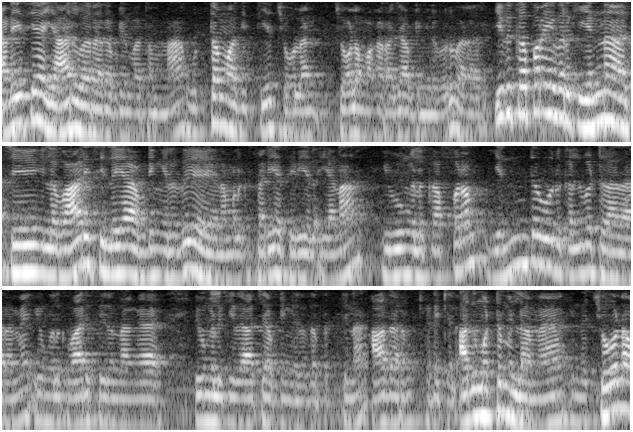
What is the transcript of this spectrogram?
கடைசியா யாரு வராரு அப்படின்னு பார்த்தோம்னா உத்தமாதித்ய சோழன் சோழ மகாராஜா அப்படிங்கிறவர் வராரு இதுக்கப்புறம் இவருக்கு என்ன ஆச்சு? இல்ல வாரிசு இல்லையா அப்படிங்கிறது நம்மளுக்கு சரியா தெரியல. ஏன்னா இவங்களுக்கு அப்புறம் எந்த ஒரு கல்வெட்டு ஆதாரமே இவங்களுக்கு வாரிசு இருந்தாங்க இவங்களுக்கு இதாச்சு அப்படிங்கிறத பத்தின ஆதாரம் கிடைக்கல. அது மட்டும் இல்லாம இந்த சோழா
